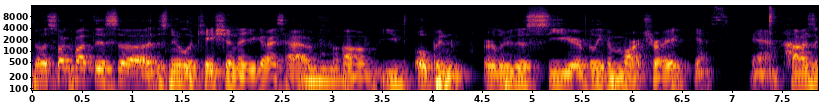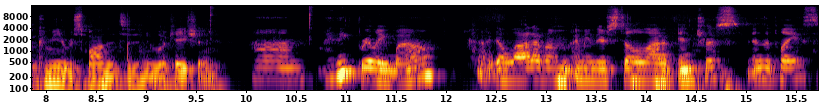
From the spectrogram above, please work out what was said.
Now let's talk about this uh, this new location that you guys have. Um, you've opened earlier this year, I believe in March, right? Yes. Yeah. How has the community responded to the new location? Um, I think really well. A lot of them, I mean, there's still a lot of interest in the place.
